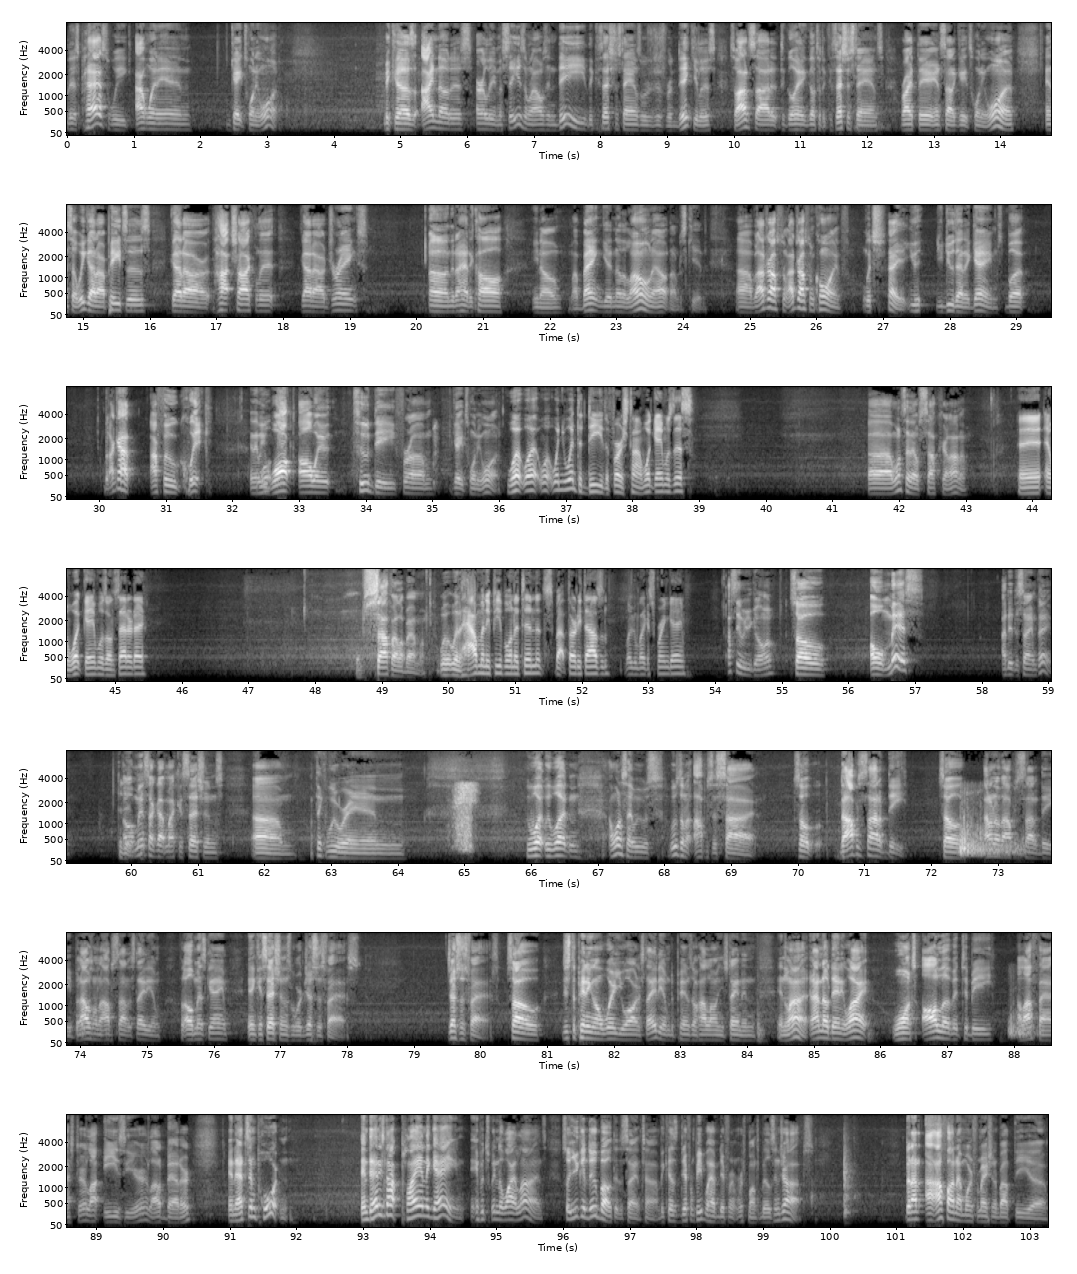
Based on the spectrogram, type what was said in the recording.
this past week I went in gate twenty one because I noticed early in the season when I was in D the concession stands were just ridiculous. So I decided to go ahead and go to the concession stands right there inside of gate twenty one, and so we got our pizzas, got our hot chocolate, got our drinks. Uh, then I had to call, you know, my bank get another loan out. No, I'm just kidding. Uh, but I dropped some. I dropped some coins, which hey, you you do that at games, but but I got our food quick, and then we walked all the way to D from gate 21. What, what what when you went to D the first time? What game was this? Uh, I want to say that was South Carolina. And, and what game was on Saturday? South Alabama. With, with how many people in attendance? About thirty thousand. Looking like a spring game. I see where you're going. So, Ole Miss, I did the same thing. Did Ole Miss, I got my concessions. Um, I think we were in. We what we wasn't. I want to say we was we was on the opposite side. So the opposite side of D. So I don't know the opposite side of D, but I was on the opposite side of the stadium for the Ole Miss game, and concessions were just as fast. Just as fast. So just depending on where you are in the stadium depends on how long you stand in, in line. And I know Danny White wants all of it to be a lot faster, a lot easier, a lot better. And that's important. And Danny's not playing the game in between the white lines. So you can do both at the same time because different people have different responsibilities and jobs. But I, I'll find out more information about the, uh,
